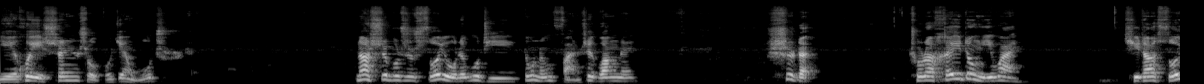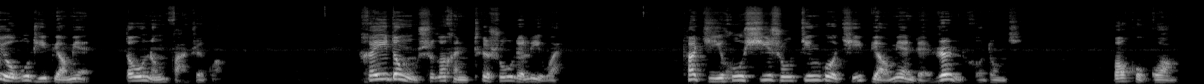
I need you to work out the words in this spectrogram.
也会伸手不见五指，那是不是所有的物体都能反射光呢？是的，除了黑洞以外，其他所有物体表面都能反射光。黑洞是个很特殊的例外，它几乎吸收经过其表面的任何东西，包括光。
